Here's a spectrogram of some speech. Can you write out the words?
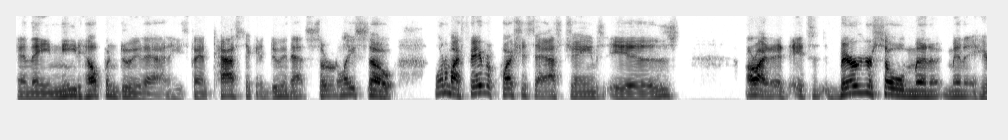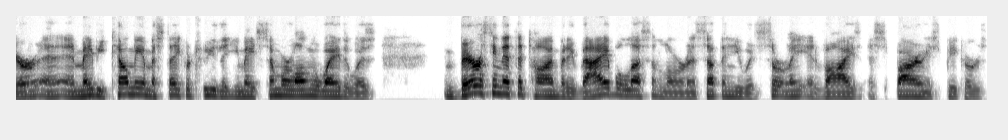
and they need help in doing that. And he's fantastic at doing that, certainly. So, one of my favorite questions to ask James is all right, it, it's bare your soul minute minute here, and, and maybe tell me a mistake or two that you made somewhere along the way that was embarrassing at the time, but a valuable lesson learned and something you would certainly advise aspiring speakers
